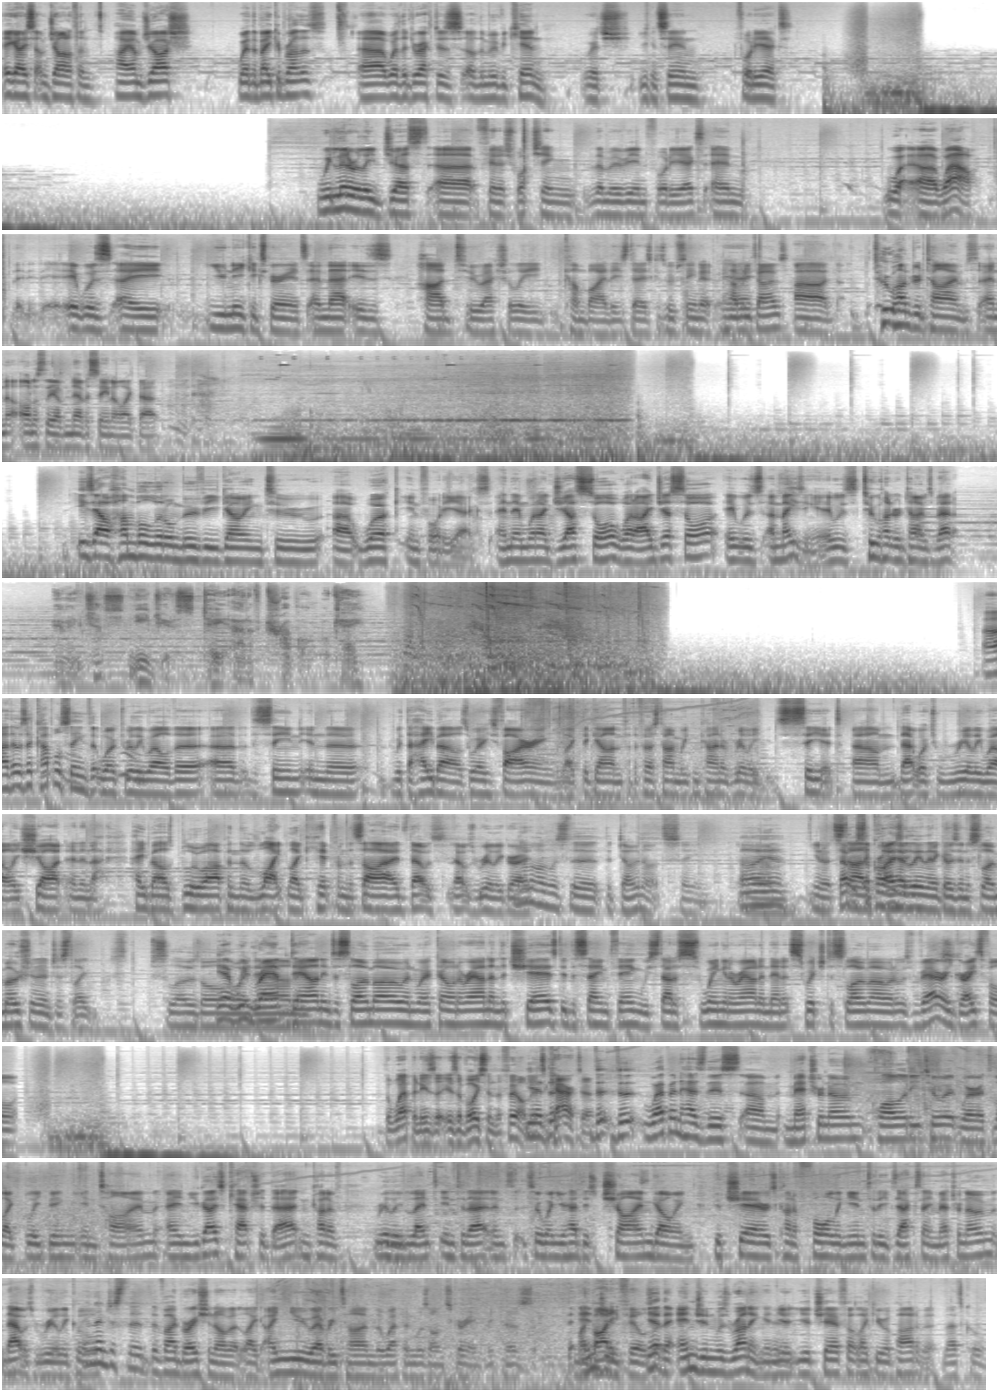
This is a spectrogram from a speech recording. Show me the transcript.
Hey guys, I'm Jonathan. Hi, I'm Josh. We're the Baker Brothers. Uh, we're the directors of the movie Kin, which you can see in 4DX. We literally just uh, finished watching the movie in 4DX, and uh, wow, it was a unique experience, and that is hard to actually come by these days because we've seen it how many times? Uh, 200 times, and honestly, I've never seen it like that. Is our humble little movie going to uh, work in 4DX? And then when I just saw what I just saw, it was amazing. It was 200 times better. And I just need you to stay out of trouble, okay? Uh, there was a couple scenes that worked really well. The uh, the scene in the with the hay bales where he's firing like the gun for the first time, we can kind of really see it. Um, that worked really well. He shot, and then the hay bales blew up, and the light like hit from the sides. That was that was really great. Another one was the the donuts scene. Oh um, yeah, you know it started quite heavily, and then it goes into slow motion and just like slows all yeah, we ramped down, down into slow mo and we're going around, and the chairs did the same thing. We started swinging around, and then it switched to slow mo, and it was very graceful. The weapon is a, is a voice in the film. Yeah, it's the, a character. The, the weapon has this um, metronome quality to it, where it's like bleeping in time, and you guys captured that and kind of really mm. lent into that. And so, so, when you had this chime going, your chair is kind of falling into the exact same metronome. That was really cool. And then just the, the vibration of it. Like I knew every time the weapon was on screen because the my engine, body feels yeah, it. the engine was running and yeah. your, your chair felt like you were part of it. That's cool.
